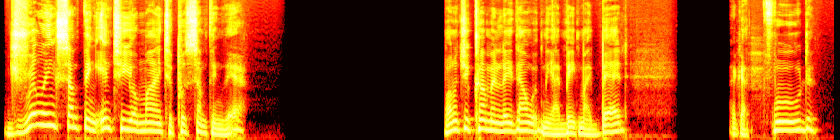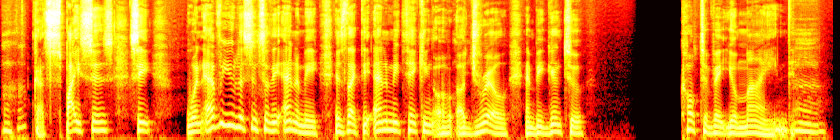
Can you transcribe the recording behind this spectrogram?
drilling something into your mind to put something there. Why don't you come and lay down with me? I made my bed. I got food, uh-huh. got spices. See, whenever you listen to the enemy, it's like the enemy taking a, a drill and begin to cultivate your mind. Mm.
